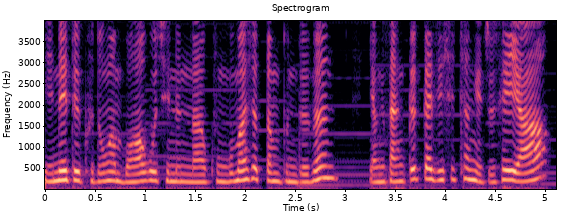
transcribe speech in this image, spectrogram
얘네들 그동안 뭐하고 지냈나 궁금하셨던 분들은 영상 끝까지 시청해주세요.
